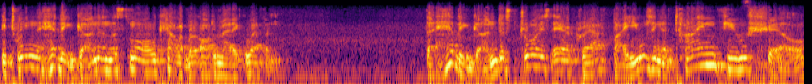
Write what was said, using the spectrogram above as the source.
between the heavy gun and the small caliber automatic weapon. The heavy gun destroys aircraft by using a time-fused shell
